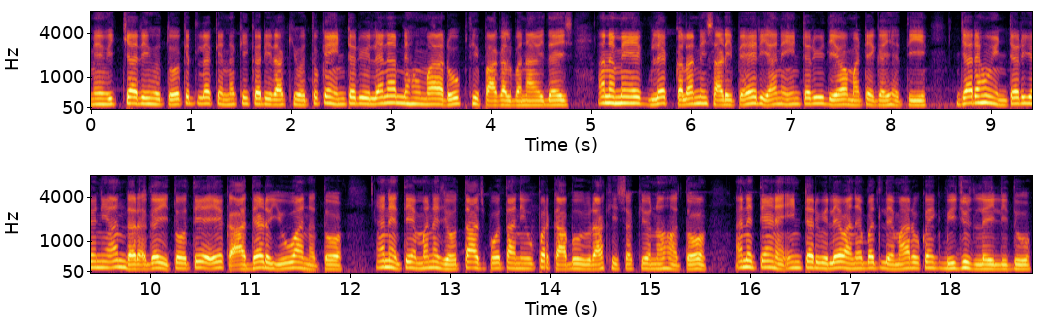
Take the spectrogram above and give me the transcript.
મેં વિચાર્યું હતું એટલે કે નક્કી કરી રાખ્યું હતું કે ઇન્ટરવ્યૂ લેનારને હું મારા રૂપથી પાગલ બનાવી દઈશ. અને મેં એક બ્લેક કલરની સાડી પહેરી અને ઇન્ટરવ્યૂ દેવા માટે ગઈ હતી. જ્યારે હું ઇન્ટરવ્યૂની અંદર ગઈ, તો તે એક આધેડ યુવાન હતો. અને તે મને જોતાં જ પોતાની ઉપર કાબૂ રાખી શક્યો ન હતો. અને તેણે ઇન્ટરવ્યૂ લેવાને બદલે મારું કંઈક બીજું જ લઈ લીધું.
